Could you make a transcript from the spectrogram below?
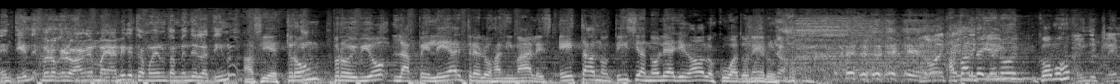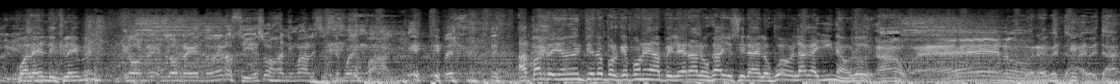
¿entiendes? Pero que lo hagan en Miami, que estamos llenos también de latinos. Así es, Trump prohibió la pelea entre los animales. Esta noticia no le ha llegado a los cubatoneros. No, es que Aparte, yo no. ¿Cómo? Hay un disclaimer ¿Cuál es el disclaimer? Los, re- los reggaetoneros sí, esos animales sí se pueden pagar. Aparte, yo no entiendo por qué ponen a pelear a los gallos si la de los huevos es la gallina, brother. Ah, bueno, pero es verdad, es verdad.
